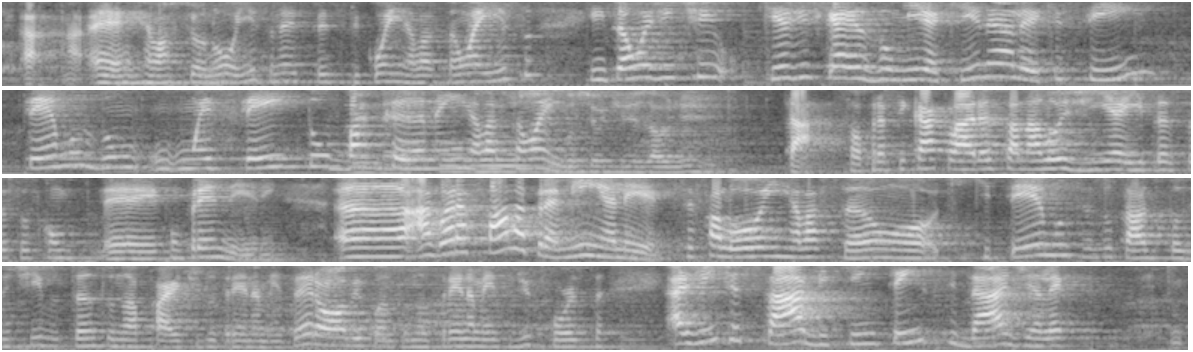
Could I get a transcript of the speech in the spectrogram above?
é, relacionou isso, né? Especificou em relação a isso. Então a gente, que a gente quer resumir aqui, né, Ale, que sim, temos um, um efeito bacana em relação a isso. Você utilizar o jejum. Tá, só para ficar clara essa analogia aí para as pessoas com, é, compreenderem. Uh, agora fala para mim, Ale, você falou em relação que, que, temos resultados positivos tanto na parte do treinamento aeróbico quanto no treinamento de força. A gente sabe que intensidade ela é,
